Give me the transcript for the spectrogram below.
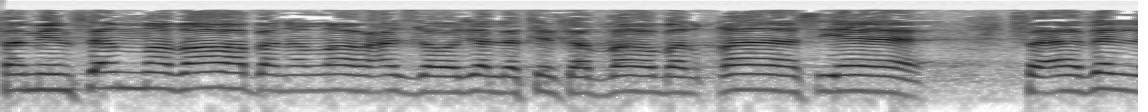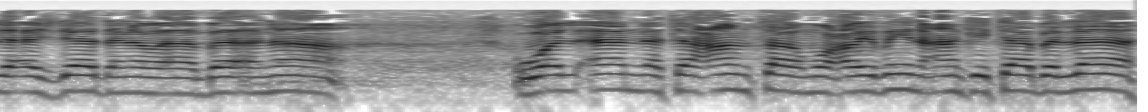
فمن ثم ضربنا الله عز وجل تلك الضربة القاسية فأذل أجدادنا وآباءنا. والآن نتعنتر معرضين عن كتاب الله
